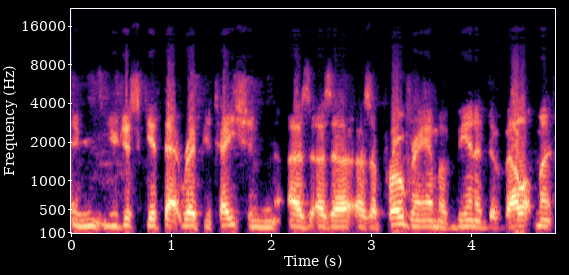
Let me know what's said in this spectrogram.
and you just get that reputation as, as a as a program of being a development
